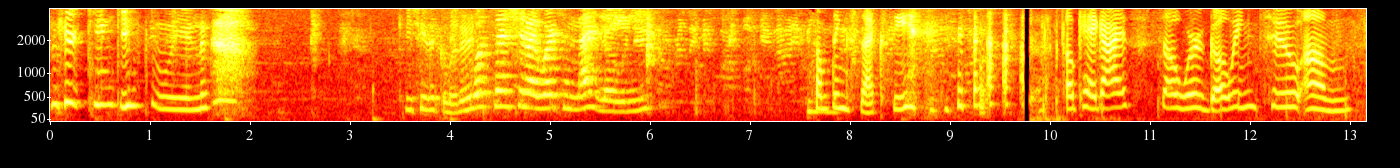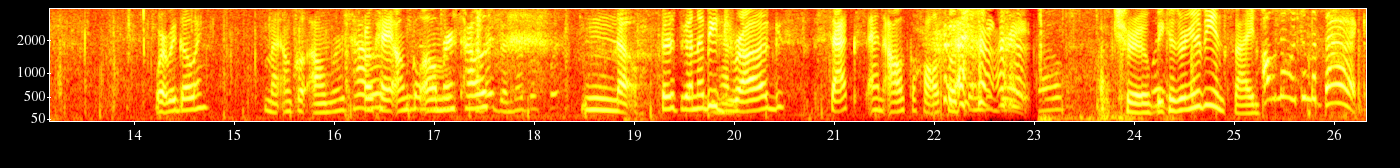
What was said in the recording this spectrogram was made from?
Your kinky queen. your kinky queen. Can you see the glitter? What scent should I wear tonight, ladies? Something sexy. okay, guys. So we're going to um. Where are we going? My Uncle Elmer's house. Okay, Uncle Elmer's house. No. There's gonna be drugs, sex, and alcohol, so it's gonna be great. Oh. True, because we're gonna be inside. Oh no, it's in the back.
